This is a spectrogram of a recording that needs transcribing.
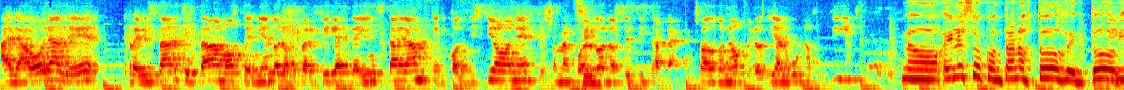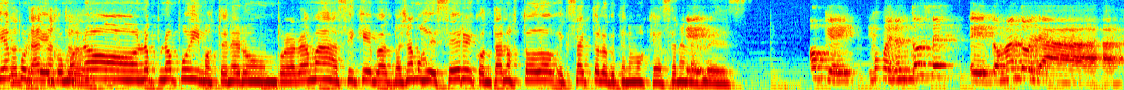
a la hora de revisar que estábamos teniendo los perfiles de Instagram en condiciones, que yo me acuerdo, no sé si se habrá escuchado o no, pero di algunos tips. No, en eso contanos todos de todo bien, porque como no, no, pudimos tener un programa, así que vayamos de cero y contanos todo exacto lo que tenemos que hacer en las redes. Ok, bueno, entonces, eh, tomando la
